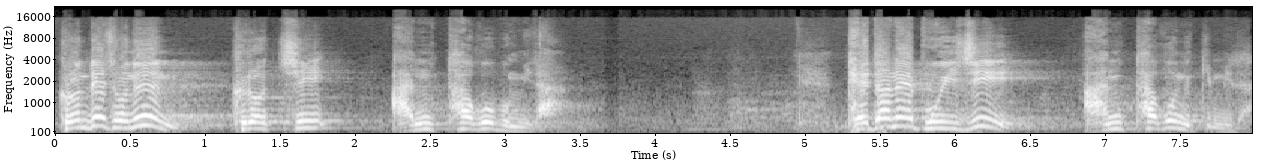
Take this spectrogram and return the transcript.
그런데 저는 그렇지 않다고 봅니다. 대단해 보이지 않다고 느낍니다.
